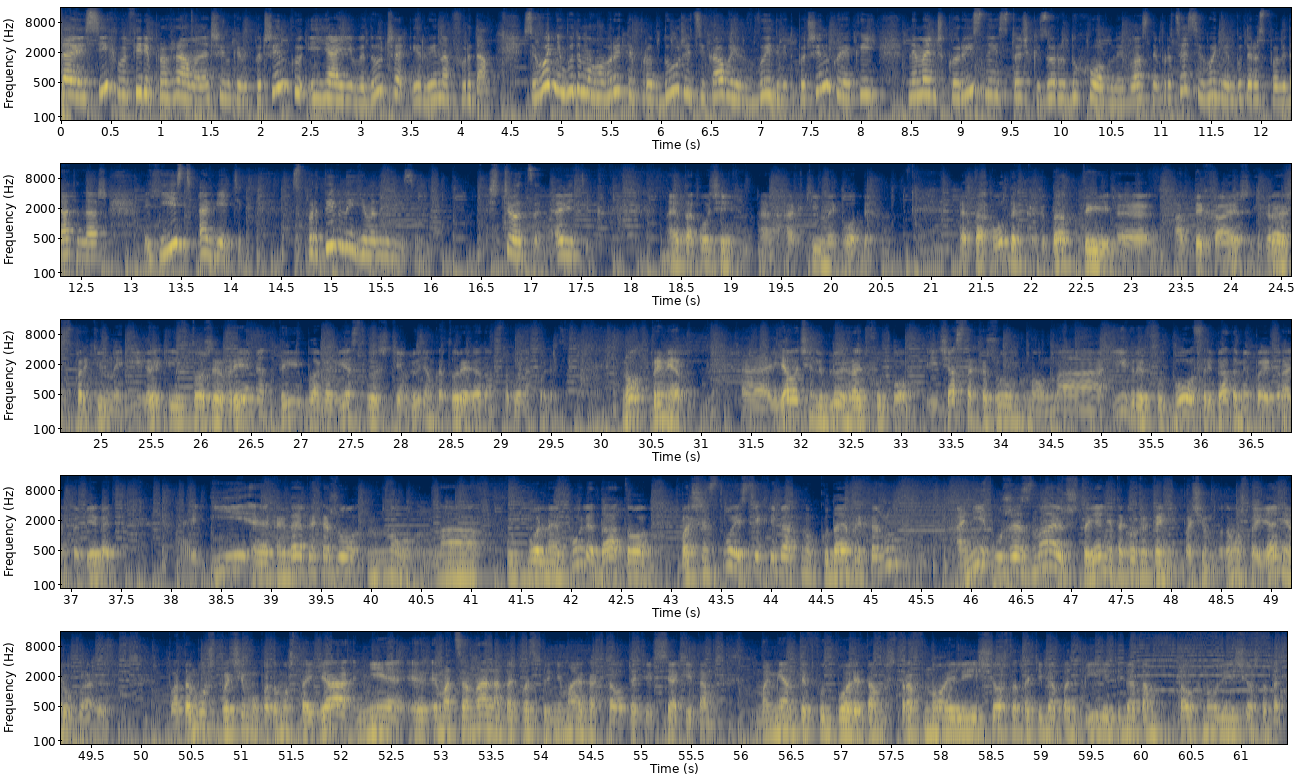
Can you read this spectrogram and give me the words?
Вітаю всіх в ефірі. Програма Начинка відпочинку і я, її ведуча Ірина Фурда. Сьогодні будемо говорити про дуже цікавий вид відпочинку, який не менш корисний з точки зору духовної. Власне про це сьогодні буде розповідати наш гість Авєтік. Спортивний євангелізм. Що це, Авєтік? Это очень э, активный отдых. Это отдых, когда ты э, отдыхаешь, играешь в спортивные игры, и в то же время ты благовествуешь тем людям, которые рядом с тобой находятся. Ну, к примеру, э, я очень люблю играть в футбол. И часто хожу ну, на игры в футбол с ребятами поиграть, побегать. И э, когда я прихожу ну, на футбольное поле, да, то большинство из тех ребят, ну, куда я прихожу, они уже знают, что я не такой, как они. Почему? Потому что я не ругаюсь. Потому что, почему? Потому что я не э, эмоционально так воспринимаю как-то вот эти всякие там моменты в футболе, там штрафной или еще что-то, тебя подбили, тебя там толкнули, еще что-то.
